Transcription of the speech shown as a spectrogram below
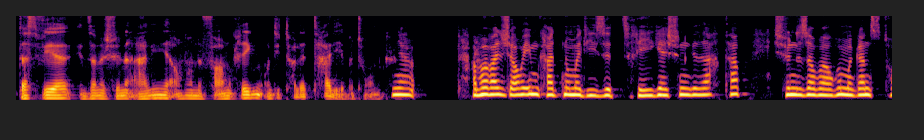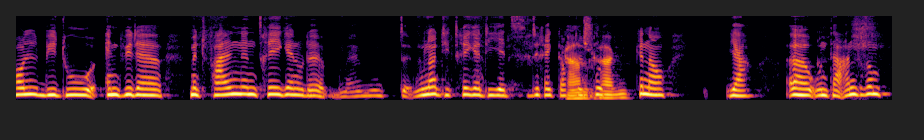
dass wir in so eine schöne A-Linie auch noch eine Form kriegen und die tolle Taille betonen können. Ja. Aber weil ich auch eben gerade nochmal diese Trägerchen gesagt habe, ich finde es aber auch immer ganz toll, wie du entweder mit fallenden Trägern oder d- ne, die Träger, die jetzt direkt auf der. Schulter, genau, ja, äh, unter anderem,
